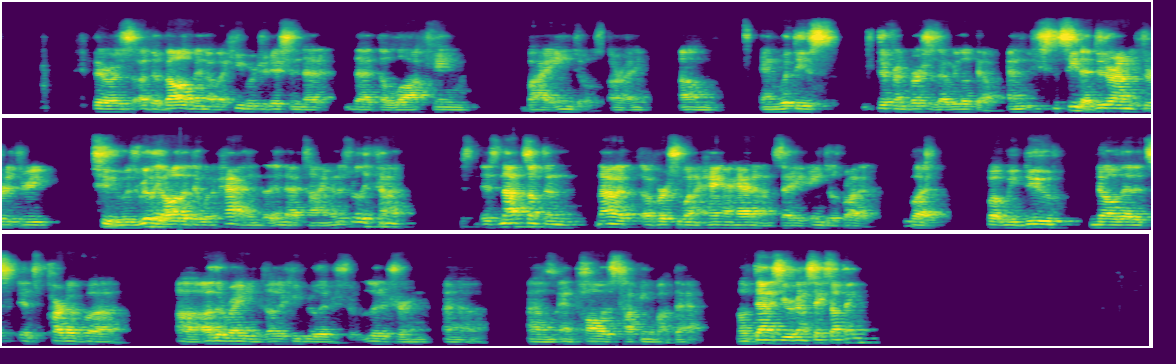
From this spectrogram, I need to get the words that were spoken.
there was a development of a Hebrew tradition that that the law came by angels. All right, um, and with these different verses that we looked at, and you can see that Deuteronomy 33 2 is really all that they would have had in, the, in that time, and it's really kind of it's, it's, not something, not a, a verse we want to hang our hat on and say angels brought it, but but we do know that it's it's part of uh, uh, other writings, other Hebrew literature, literature and and, uh, um, and Paul is talking about that. Well, Dennis, you were going to say something.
